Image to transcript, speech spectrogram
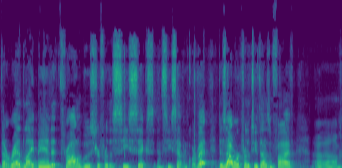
the Red Light Bandit throttle booster for the C6 and C7 Corvette. Does not work for the 2005. Um,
